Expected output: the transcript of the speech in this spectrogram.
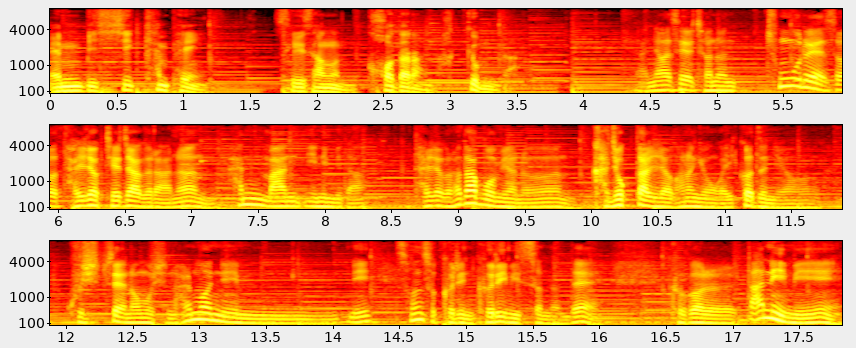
MBC 캠페인 세상은 커다란 학교입니다. 안녕하세요. 저는 충무로에서 달력 제작을 하는 한만인입니다. 달력을 하다 보면은 가족 달력 하는 경우가 있거든요. 90세 넘으신 할머님이 손수 그린 그림이 있었는데 그걸 따님이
